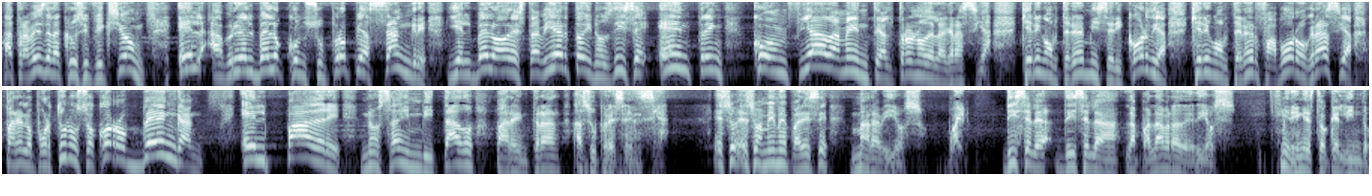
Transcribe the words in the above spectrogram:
a través de la crucifixión. Él abrió el velo con su propia sangre y el velo ahora está abierto y nos dice, entren confiadamente al trono de la gracia. Quieren obtener misericordia, quieren obtener favor o gracia para el oportuno socorro. Vengan. El Padre nos ha invitado para entrar a su presencia. Eso, eso a mí me parece maravilloso. Bueno, dice la, dice la, la palabra de Dios. Miren esto qué lindo.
